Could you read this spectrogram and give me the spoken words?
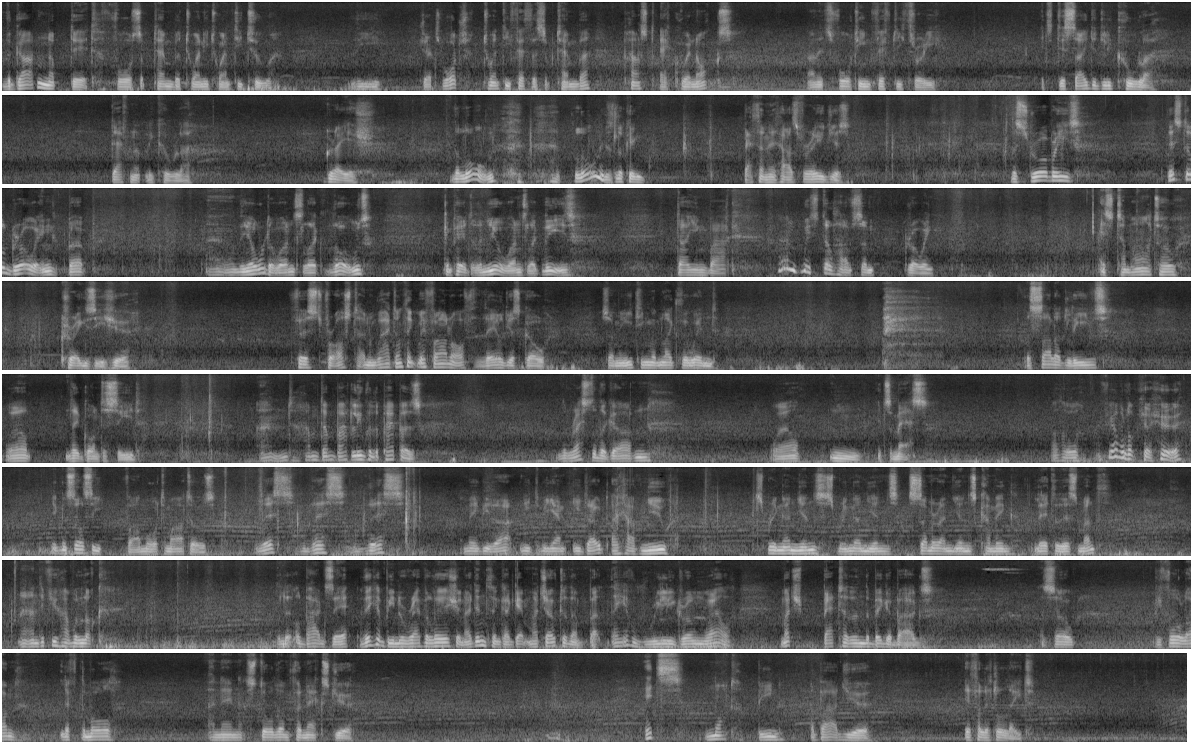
the garden update for September 2022. The Jack's Watch, 25th of September, past equinox, and it's 1453. It's decidedly cooler. Definitely cooler. Greyish. The lawn, the lawn is looking better than it has for ages. The strawberries they're still growing, but uh, the older ones, like those, compared to the new ones, like these, dying back. And we still have some growing. It's tomato crazy here. First frost, and I don't think we're far off, they'll just go. So I'm eating them like the wind. The salad leaves well, they've gone to seed. And I'm done badly with the peppers. The rest of the garden, well, mm, it's a mess. Although, if you have a look here, you can still see far more tomatoes. This, this, this, maybe that need to be emptied out. I have new spring onions, spring onions, summer onions coming later this month and if you have a look the little bags there they have been a revelation. I didn't think I'd get much out of them but they have really grown well. Much better than the bigger bags. So before long lift them all and then store them for next year. It's not been a bad year if a little late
